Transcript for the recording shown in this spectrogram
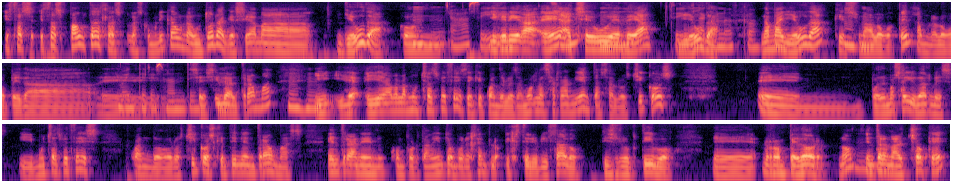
estas, estas pautas las, comunica una autora que se llama Yehuda, con Y-E-H-U-D-A, Yehuda. Nama Yehuda, que es una logopeda, una logopeda eh, sensible al trauma, y, ella habla muchas veces de que cuando les damos las herramientas a los chicos, em, podemos ayudarles. Y muchas veces cuando los chicos que tienen traumas entran en comportamiento, por ejemplo, exteriorizado, disruptivo, eh, rompedor, ¿no? Entran al choque,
